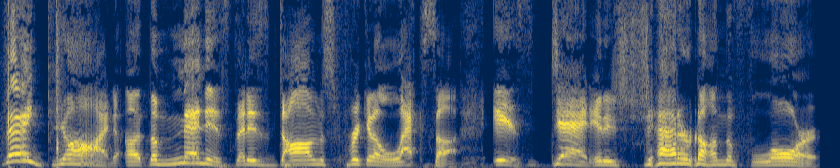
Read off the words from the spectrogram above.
Thank God! Uh, the menace that is Dom's freaking Alexa is dead. It is shattered on the floor.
